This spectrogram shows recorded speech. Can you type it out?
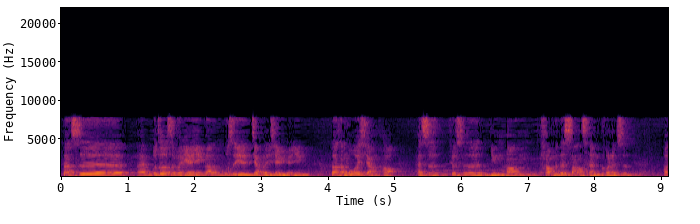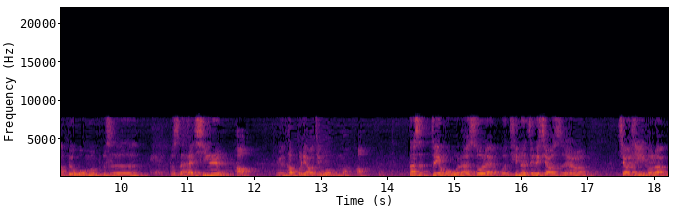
但是，嗯，不知道什么原因，刚才牧师也讲了一些原因，但是我想，哈。还是就是银行他们的上层可能是啊对我们不是不是太信任哈，因为他不了解我们嘛哈。但是对于我来说呢，我听了这个消息以后，消息以后呢，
